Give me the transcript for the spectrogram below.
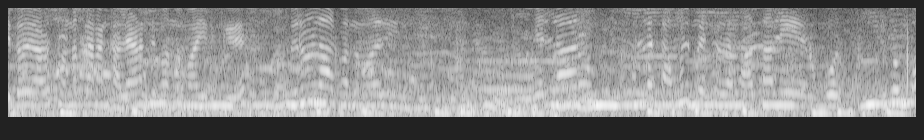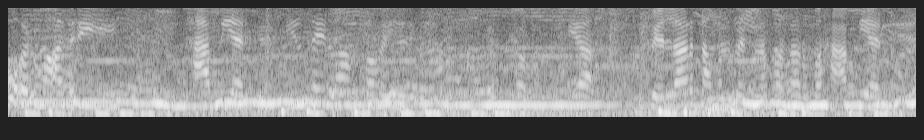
ஏதோ யாரோ சொந்தக்காரன் கல்யாணத்துக்கு வந்த மாதிரி இருக்குது திருவிழாவுக்கு வந்த மாதிரி இருக்குது எல்லாரும் ஃபுல்லாக தமிழ் பேசுறதை பார்த்தாலே ரொம்ப ரொம்ப ஒரு மாதிரி ஹாப்பியாக இருக்குது இன்சைட்லாம் ரொம்ப வெயில் இருக்குது யா இப்போ எல்லாரும் தமிழ் பேசுறதை பார்த்தா ரொம்ப ஹாப்பியாக இருக்குது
